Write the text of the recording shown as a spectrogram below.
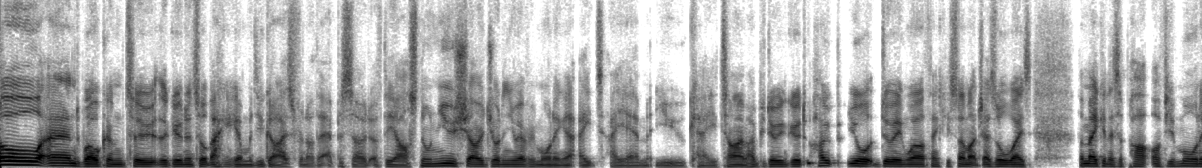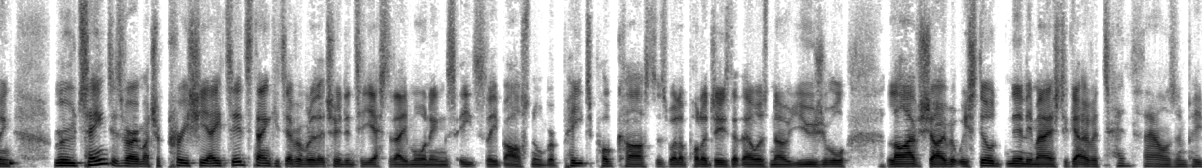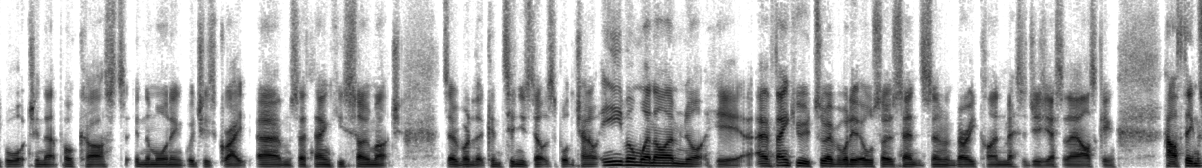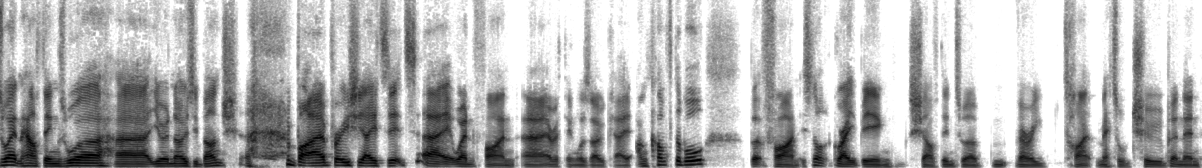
Hello and welcome to the Gooner Talk. Back again with you guys for another episode of the Arsenal News Show. Joining you every morning at 8 a.m. UK time. Hope you're doing good. Hope you're doing well. Thank you so much, as always, for making this a part of your morning routines. It's very much appreciated. Thank you to everybody that tuned into yesterday morning's Eat Sleep Arsenal Repeat podcast as well. Apologies that there was no usual live show, but we still nearly managed to get over 10,000 people watching that podcast in the morning, which is great. Um, so thank you so much to everybody that continues to help support the channel, even when I'm not here. And thank you to everybody that also sent some very kind messages yesterday asking how things went, how things were. Uh, you're a nosy bunch, but I appreciate it. Uh, it went fine. Uh, everything was okay. Uncomfortable, but fine. It's not great being shoved into a very tight metal tube and then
